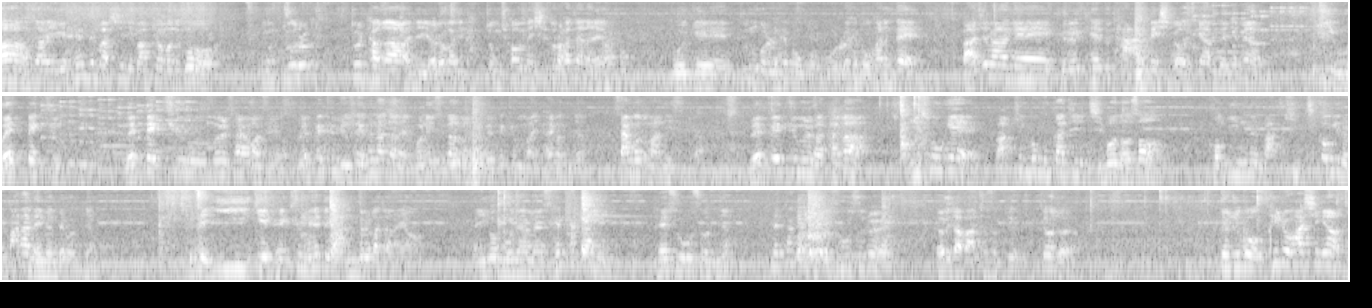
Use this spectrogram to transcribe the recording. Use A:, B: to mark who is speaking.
A: 아, 자 이게 핸드바신이 막혀가지고 이건 뚫 뚫다가 이제 여러 가지 각종 처음에 시도를 하잖아요. 뭐 이게 뚫는 걸로 해보고 뭘로 해보고 하는데 마지막에 그렇게 해도 다 안 되시면 어떻게 하면 되냐면 이 웹백큐 웹백큐을 사용하세요. 웹백큐 요새 흔하잖아요. 버닝스 가면 웹백큐 많이 팔거든요. 싼 것도 많이 있습니다. 웹백큐을 갖다가 이 속에 막힌 부분까지 집어넣어서 거기 있는 막힌 찌꺼기를 빨아내면 되거든요. 근데 이게 백큐um 헤드가 안 들어가잖아요. 그러니까 이건 뭐냐면 세탁기 배수 호스거든요. 세탁기 배수 호스를 여기다 맞춰서 끼, 껴줘요. 껴주고 필요하시면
